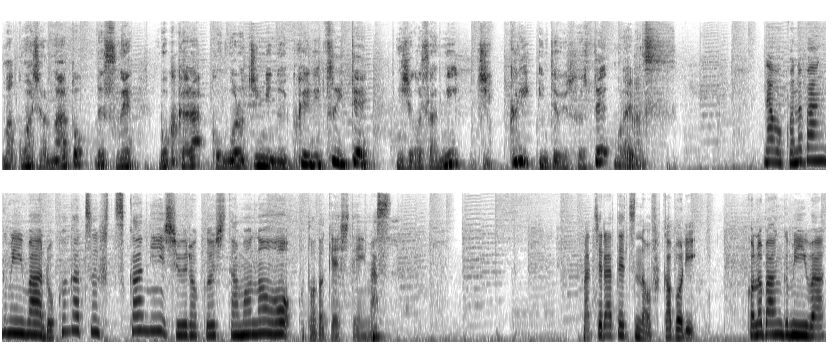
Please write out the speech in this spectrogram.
まあコマーシャルの後ですね。僕から今後の賃金の行方について西岡さんにじっくりインタビューさせてもらいます。なおこの番組は6月2日に収録したものをお届けしています。町田鉄の深掘り。この番組は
